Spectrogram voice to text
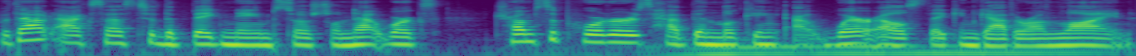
Without access to the big name social networks, Trump supporters have been looking at where else they can gather online,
